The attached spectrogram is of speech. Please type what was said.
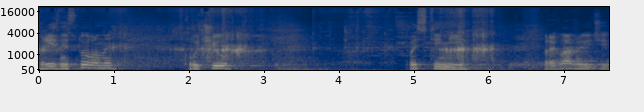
в різні сторони кручу по стіні, переглажуючи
